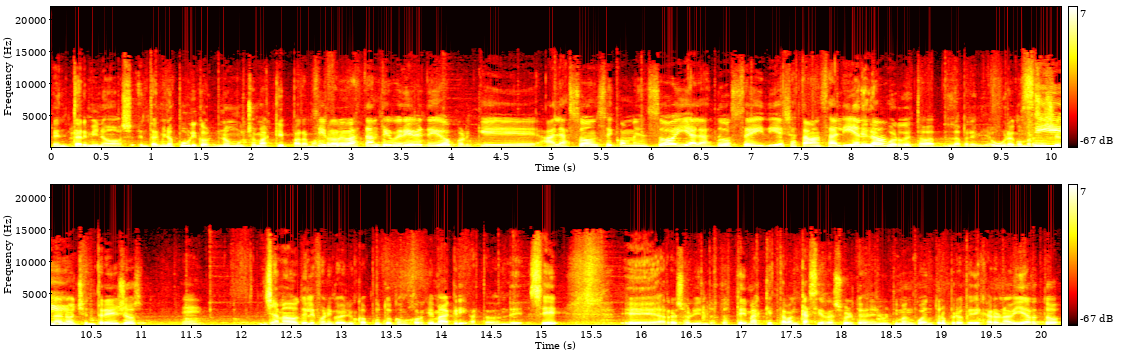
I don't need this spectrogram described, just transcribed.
en términos, en términos públicos, no mucho más que para Sí, mostrar. fue bastante breve, te digo, porque a las 11 comenzó y a las 12 y 10 ya estaban saliendo. El acuerdo estaba la previa. Hubo una conversación Sí. anoche entre ellos, Sí. llamado telefónico de Luis Caputo con Jorge Macri, hasta donde sé, eh, resolviendo estos temas que estaban casi resueltos en el último encuentro, pero que dejaron abierto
